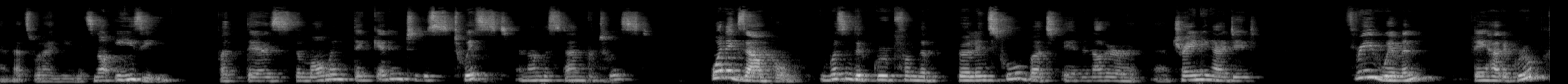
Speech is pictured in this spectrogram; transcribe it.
And that's what I mean. It's not easy, but there's the moment they get into this twist and understand the twist. One example, it wasn't a group from the Berlin school, but in another uh, training I did, three women, they had a group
